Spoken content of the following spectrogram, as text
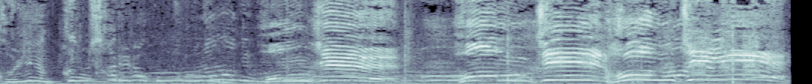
걸리면 끔살이라고. 홍진! 홍진! 홍진!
